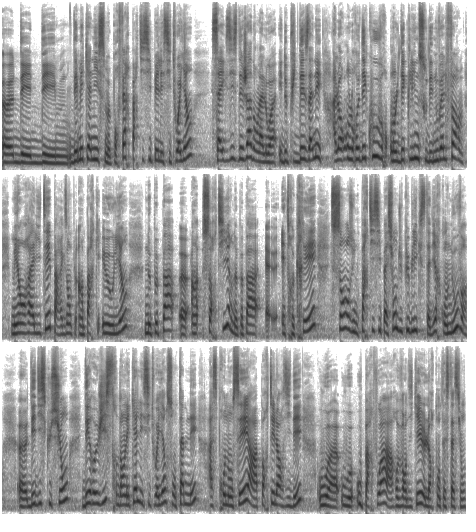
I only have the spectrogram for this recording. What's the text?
euh, des, des, des, mécanismes pour faire participer les citoyens, ça existe déjà dans la loi et depuis des années. Alors on le redécouvre, on le décline sous des nouvelles formes, mais en réalité, par exemple, un parc éolien ne peut pas euh, sortir, ne peut pas euh, être créé sans une participation du public, c'est-à-dire qu'on ouvre euh, des discussions, des registres dans lesquels les citoyens sont amenés à se prononcer, à apporter leurs idées ou, ou, parfois à revendiquer leurs contestations.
